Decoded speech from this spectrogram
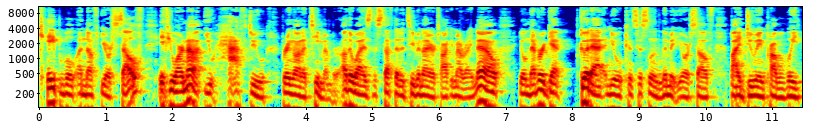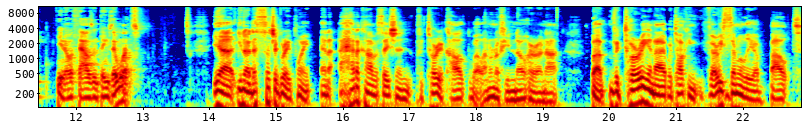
capable enough yourself. If you are not, you have to bring on a team member. Otherwise, the stuff that Atiba and I are talking about right now, you'll never get good at and you will consistently limit yourself by doing probably, you know, a thousand things at once. Yeah, you know, that's such a great point. And I had a conversation, Victoria Caldwell, I don't know if you know her or not, but Victoria and I were talking very similarly about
